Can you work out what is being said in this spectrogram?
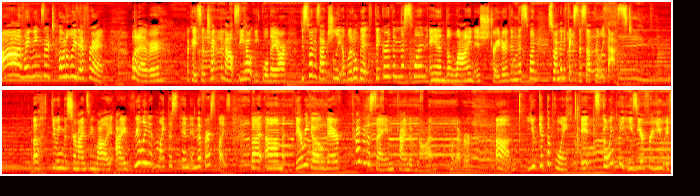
Ah, my wings are totally different. Whatever. Okay, so check them out, see how equal they are. This one is actually a little bit thicker than this one and the line is straighter than this one. So I'm gonna fix this up really fast. Ugh, doing this reminds me why I really didn't like this pin in the first place. But um, there we go, they're kind of the same, kind of not, whatever. Um, you get the point. It's going to be easier for you if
